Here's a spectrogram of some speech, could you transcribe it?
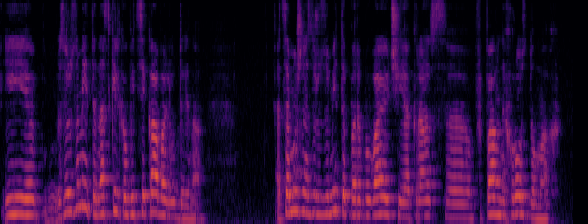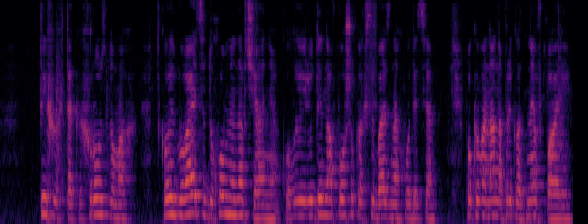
І зрозумійте, наскільки ви цікава людина. А це можна зрозуміти, перебуваючи якраз е, в певних роздумах, тихих таких роздумах, коли відбувається духовне навчання, коли людина в пошуках себе знаходиться, поки вона, наприклад, не в парі,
